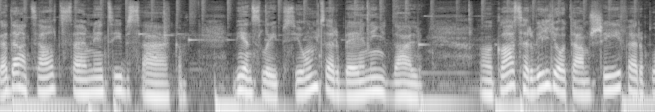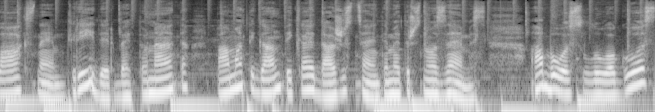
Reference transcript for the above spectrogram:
gadā celta saimniecības ēka, viens līps jumts ar bēniņu daļu. Klāts ar viļņotām šīfera plāksnēm. Grīda ir betonēta, pamati gan tikai dažus centimetrus no zemes. Abos logos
